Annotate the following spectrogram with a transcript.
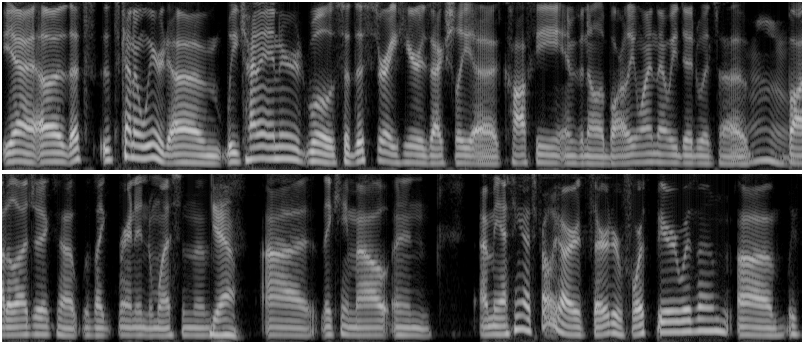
Yeah, uh, that's it's kind of weird. Um, we kind of entered. Well, so this right here is actually a coffee and vanilla barley wine that we did with uh, Oh. Bottle Logic uh, with like Brandon and Wes in them. Yeah, Uh, they came out, and I mean, I think that's probably our third or fourth beer with them. Um, we've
